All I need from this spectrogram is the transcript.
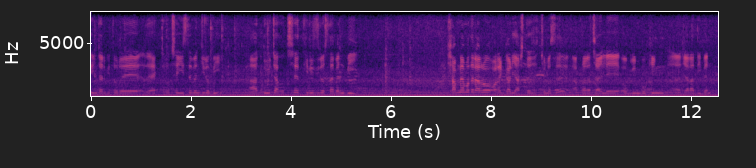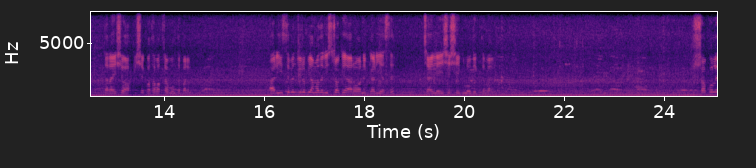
তিনটার ভিতরে একটা হচ্ছে ই সেভেন জিরো বি আর দুইটা হচ্ছে থ্রি জিরো সেভেন বি সামনে আমাদের আরও অনেক গাড়ি আসতে চলেছে। আপনারা চাইলে অগ্রিম বুকিং যারা দিবেন, তারা এসে অফিসে কথাবার্তা বলতে পারেন। আর ই সেভেন জিরো বি আমাদের স্টকে আরও অনেক গাড়ি আছে। চাইলে এসে সেগুলো দেখতে পারেন। সকলে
